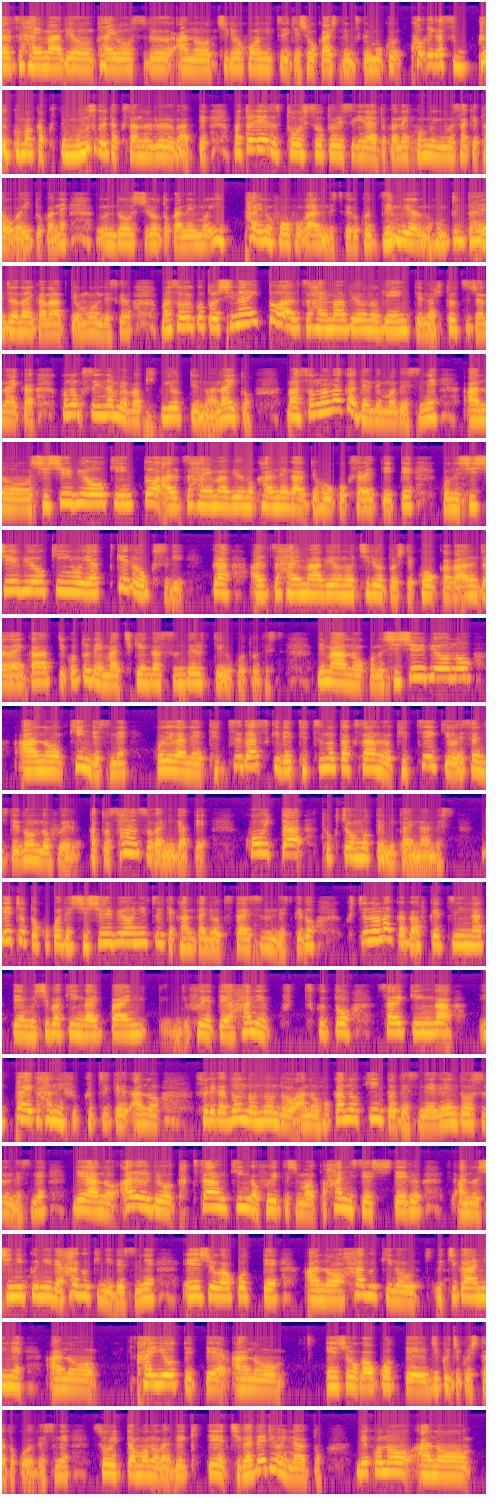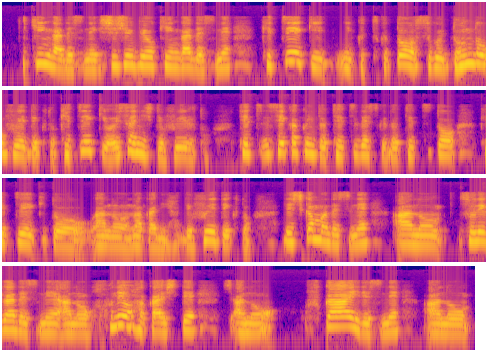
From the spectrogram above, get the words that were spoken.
アルツハイマー病を対応する、あの、治療法について紹介してるんですけども、これがすっごい細かくて、ものすごいたくさんのルールがあって、まあ、とりあえず糖質を取りすぎないとかね、小麦も避けた方がいいとかね、運動しろとかね、もういっぱいの方法があるんですけど、これ全部やるの本当に大変じゃないかなって思うんですけど、まあ、そういうことをしないと、アルツハイマー病の原因っていうのは一つじゃないから、この薬飲めば効くよっていうのはないと。まあ、その中ででもですね、あの、歯周病菌とアルツハイマー病の関連があると報告されていて、この歯周病菌をやっつけるお薬がアルツハイマー病の治療として効果があるんじゃないかっていうことで、まあ、治験が進んでるっていうことです。で、まあ、あの、この歯周病の、あの、菌ですね。これがね、鉄が好きで鉄のたくさんある血液を餌にしてどんどん増える。あと酸素が苦手。こういった特徴を持ってるみたいなんです。で、ちょっとここで歯周病について簡単にお伝えするんですけど、口の中が不潔になって虫歯菌がいっぱいに増えて歯にくっつくと細菌がいっぱい歯にくっついて、あの、それがどんどんどんどん、あの、他の菌とですね、連動するんですね。で、あの、ある量たくさん菌が増えてしまうと、歯に接している、あの、歯肉にで、歯茎にですね、炎症が起こって、あの、歯茎の内側にね、あの、海洋って言って、あの、炎症が起こってじくじくしたところですね。そういったものができて血が出るようになると。で、この、あの、菌がですね、歯周病菌がですね、血液にくっつくと、すごいどんどん増えていくと、血液を餌にして増えると。鉄、正確に言うと鉄ですけど、鉄と血液と、あの、中に、で、増えていくと。で、しかもですね、あの、それがですね、あの、骨を破壊して、あの、深いですね、あの、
